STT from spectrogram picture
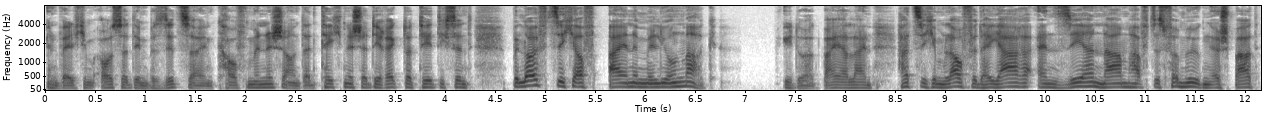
in welchem außer dem Besitzer ein kaufmännischer und ein technischer Direktor tätig sind, beläuft sich auf eine Million Mark. Eduard Bayerlein hat sich im Laufe der Jahre ein sehr namhaftes Vermögen erspart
